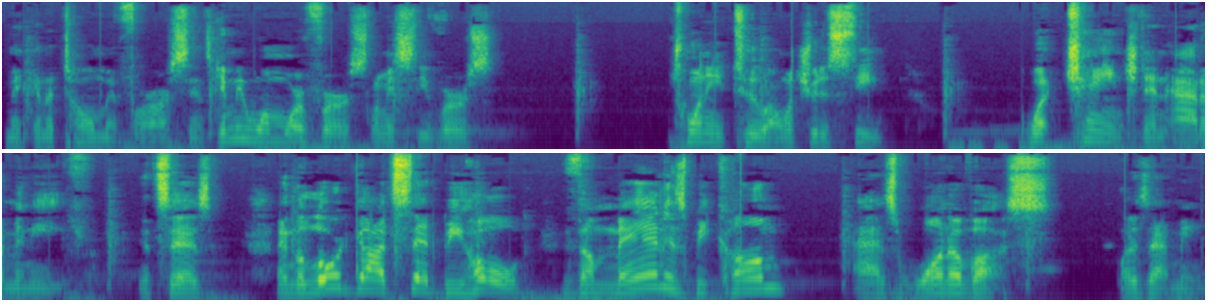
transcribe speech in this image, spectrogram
make an atonement for our sins. Give me one more verse. Let me see verse 22. I want you to see what changed in Adam and Eve. It says, And the Lord God said, Behold, the man is become as one of us. What does that mean?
